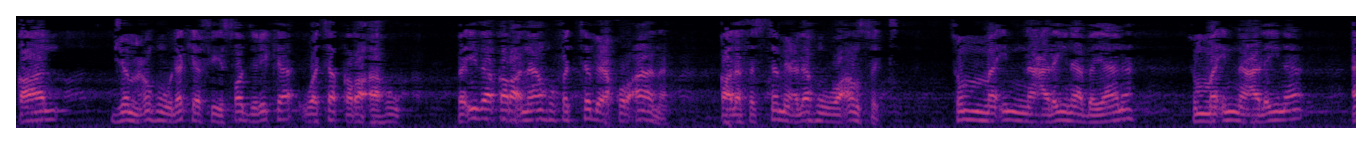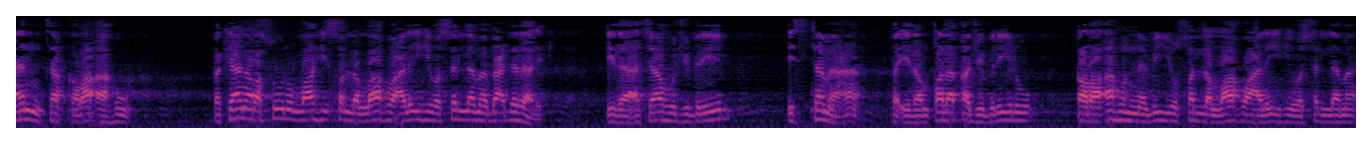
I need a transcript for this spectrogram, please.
قال جمعه لك في صدرك وتقرأه. فإذا قرأناه فاتبع قرآنه. قال فاستمع له وأنصت. ثم إن علينا بيانه. ثم إن علينا أن تقرأه. فكان رسول الله صلى الله عليه وسلم بعد ذلك. إذا أتاه جبريل استمع فإذا انطلق جبريل قرأه النبي صلى الله عليه وسلم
